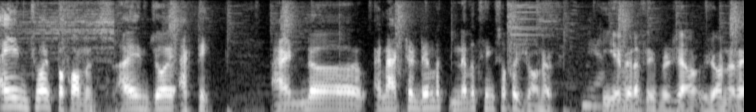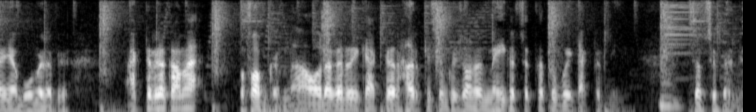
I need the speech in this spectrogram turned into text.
I enjoy performance. I enjoy acting. and an actor never thinks of a genre कि ये मेरा फेवरेट जॉनर है या वो मेरा फेवरेट एक्टर का काम है परफॉर्म करना और अगर एक एक्टर हर किस्म के जॉनर नहीं कर सकता तो वो एक एक्टर नहीं है hmm. सबसे पहले.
